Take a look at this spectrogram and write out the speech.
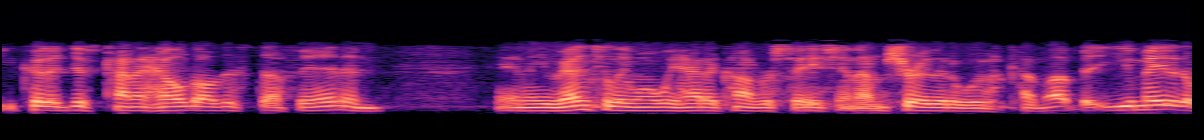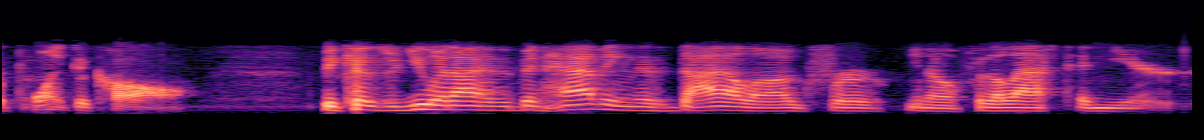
you could have just kind of held all this stuff in and and eventually when we had a conversation, I'm sure that it would have come up. But you made it a point to call because you and I have been having this dialogue for you know for the last ten years,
